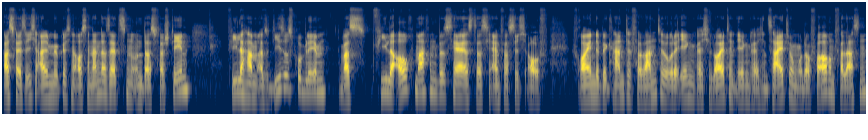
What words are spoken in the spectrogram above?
was weiß ich, allen möglichen auseinandersetzen und das verstehen. Viele haben also dieses Problem. Was viele auch machen bisher, ist, dass sie einfach sich auf Freunde, Bekannte, Verwandte oder irgendwelche Leute in irgendwelchen Zeitungen oder Foren verlassen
